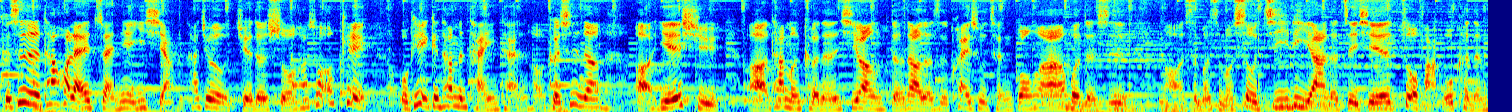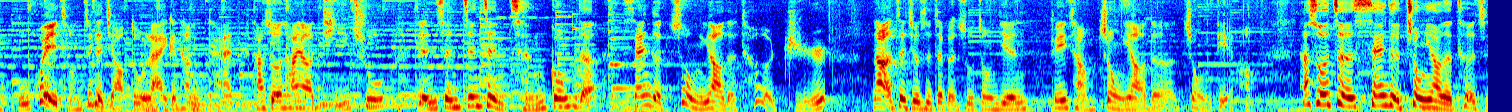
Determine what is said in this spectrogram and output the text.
可是他后来转念一想，他就觉得说，他说 OK。我可以跟他们谈一谈哈，可是呢，呃，也许啊，他们可能希望得到的是快速成功啊，或者是啊什么什么受激励啊的这些做法，我可能不会从这个角度来跟他们谈。他说他要提出人生真正成功的三个重要的特质，那这就是这本书中间非常重要的重点哈。他说这三个重要的特质，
